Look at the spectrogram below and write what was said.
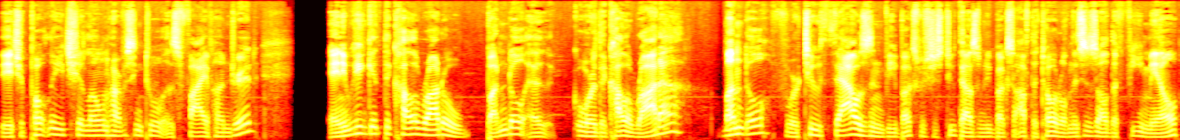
The Chipotle Chilone harvesting tool is 500. And you can get the Colorado bundle as, or the Colorado bundle for 2000 V bucks, which is 2000 V bucks off the total. And this is all the female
